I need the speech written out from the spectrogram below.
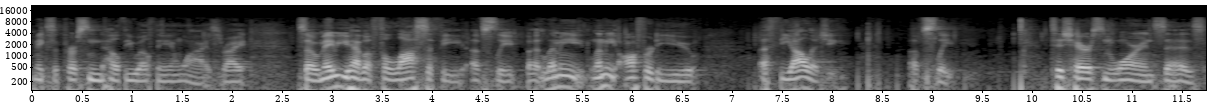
makes a person healthy, wealthy, and wise, right? So maybe you have a philosophy of sleep, but let me, let me offer to you a theology of sleep. Tish Harrison Warren says,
